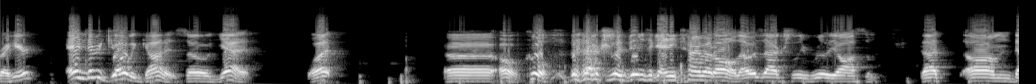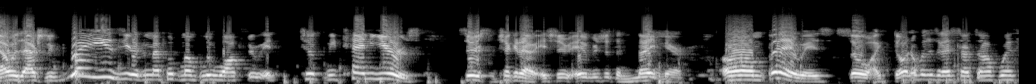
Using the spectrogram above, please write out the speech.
right here, and there we go, we got it. So yeah, what? Uh, oh, cool. That actually didn't take any time at all. That was actually really awesome. That um that was actually way easier than my Pokemon Blue walkthrough. It took me 10 years. Seriously, check it out. It should, it was just a nightmare. Um, but anyways, so I don't know what this guy starts off with.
